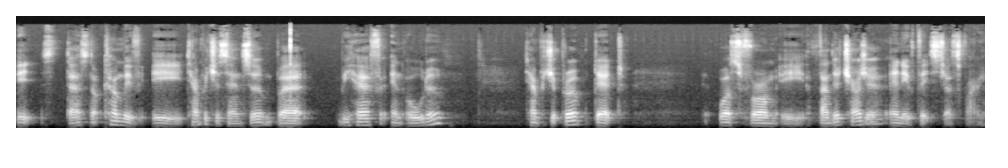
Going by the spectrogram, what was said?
It does not come with a temperature sensor, but we have an older temperature probe that was from a Thunder charger and it fits just fine.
